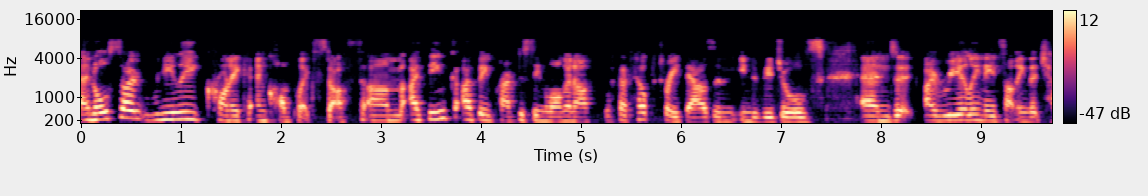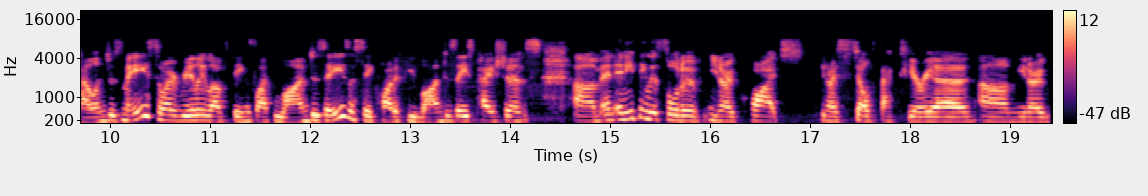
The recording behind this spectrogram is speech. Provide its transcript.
and also really chronic and complex stuff. Um, I think I've been practicing long enough. Like, I've helped 3,000 individuals, and I really need something that challenges me. So, I really love things like Lyme disease. I see quite a few Lyme disease patients, um, and anything that's sort of, you know, quite you know, stealth bacteria, um, you know,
